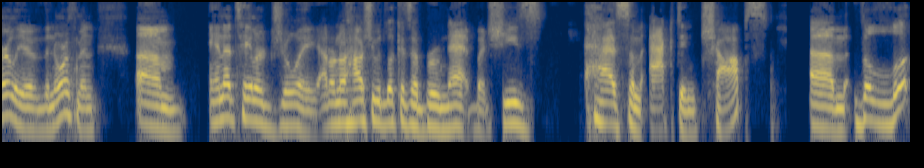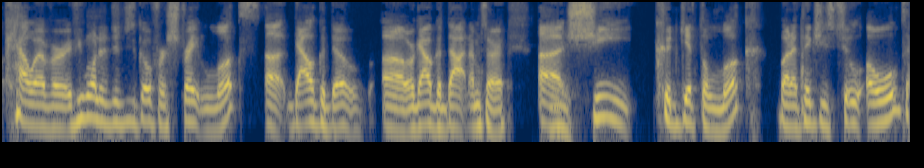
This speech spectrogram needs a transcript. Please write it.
earlier, The Northman, um, Anya Taylor-Joy. I don't know how she would look as a brunette, but she's has some acting chops. Um, the look, however, if you wanted to just go for straight looks, uh, Gal Gadot, uh, or Gal Gadot, I'm sorry, uh, she could get the look, but I think she's too old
